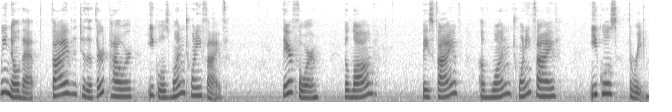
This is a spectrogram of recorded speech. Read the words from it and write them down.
We know that 5 to the third power equals 125. Therefore, the log base 5 of 125 equals 3.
